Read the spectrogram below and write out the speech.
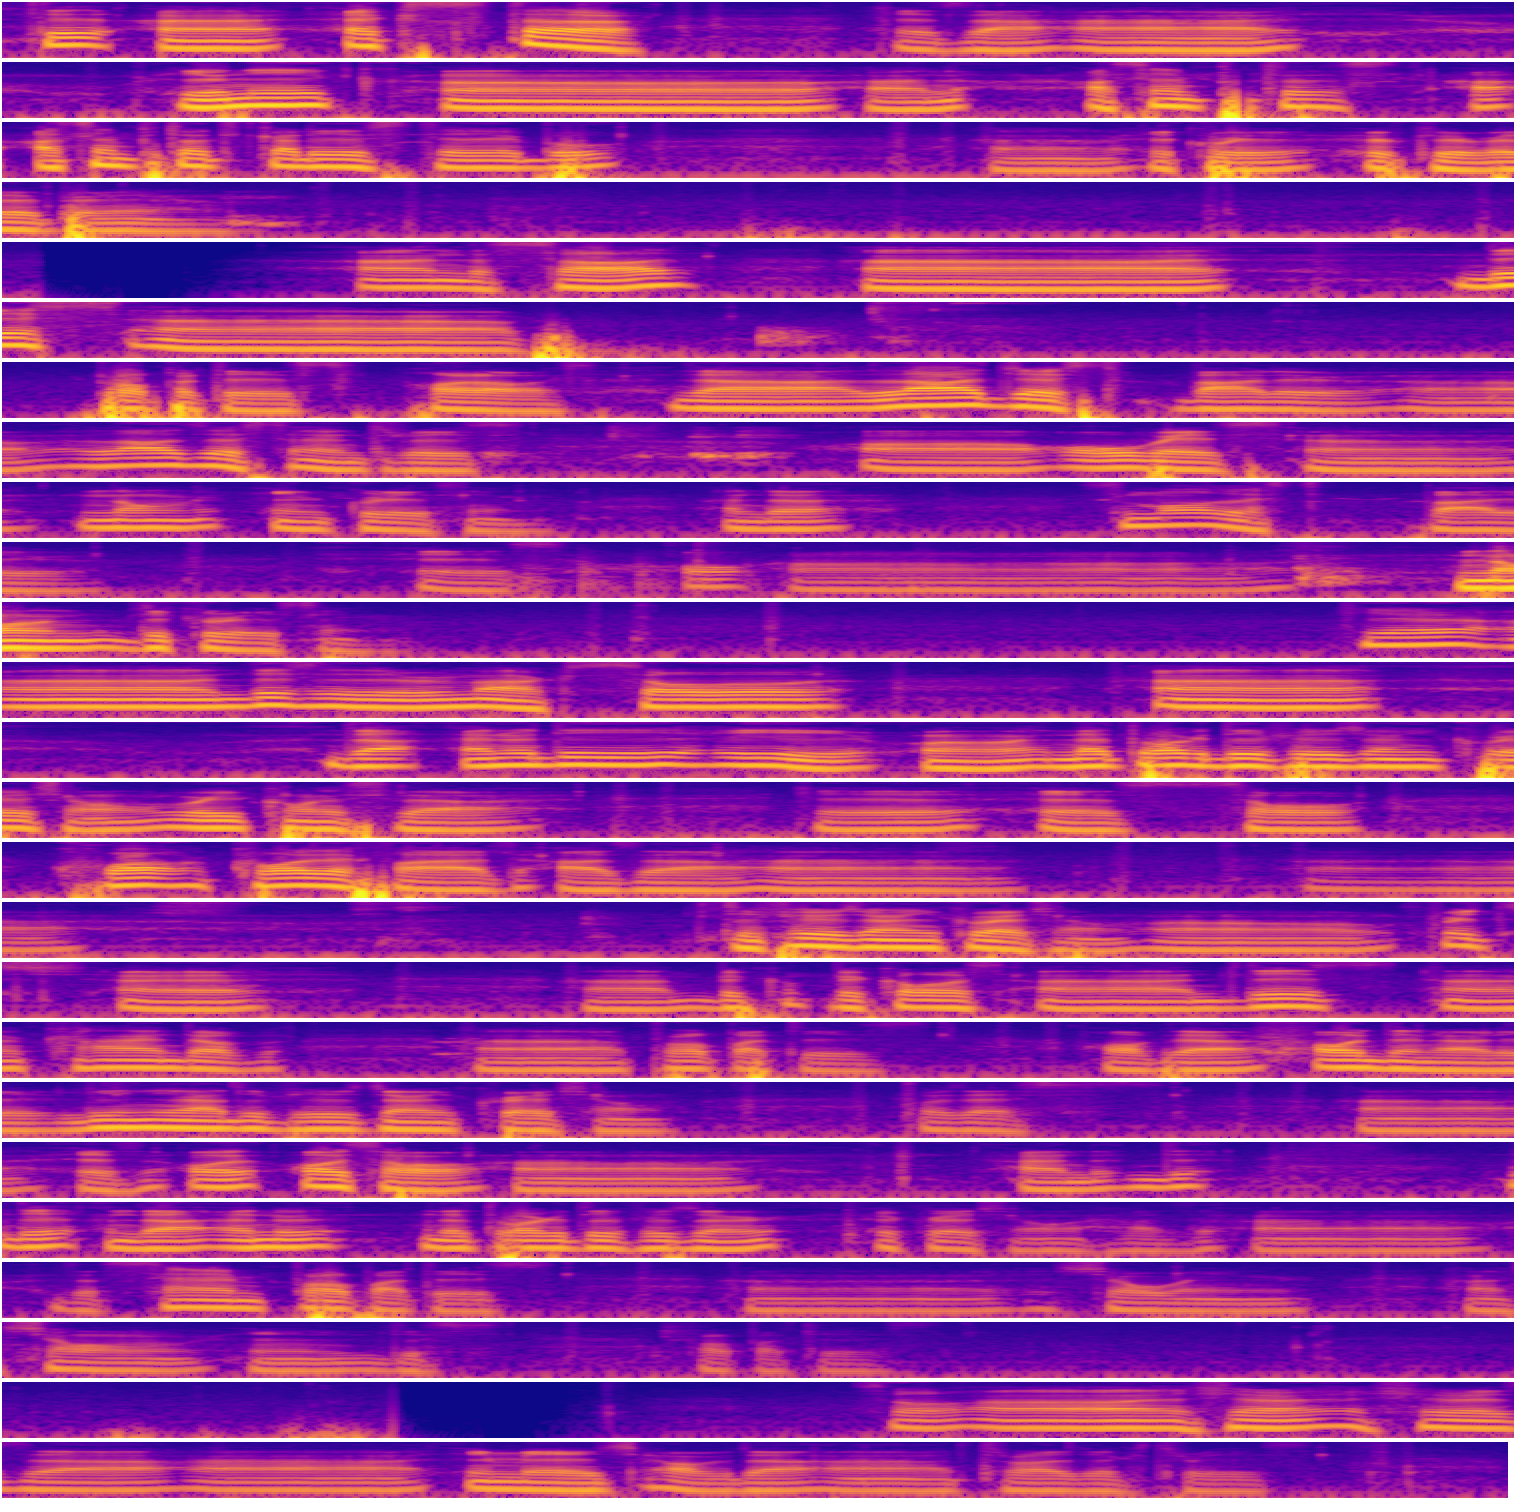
the uh, x is a uh, unique uh, and asymptotically stable uh, equi equilibrium. And third, uh, this uh, properties follows. The largest value, uh, largest entries are always uh, non-increasing, and the smallest value is uh, non-decreasing. Here, uh, this is a remark. So, uh, the NDE network diffusion equation we consider is so qual qualified as a uh, uh, diffusion equation, uh, which bec because this kind of properties of the ordinary linear diffusion equation possess is also uh, and the, the, the network diffusion equation has uh, the same properties uh, showing uh, shown in these properties. So uh, here, here is the image of the trajectories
